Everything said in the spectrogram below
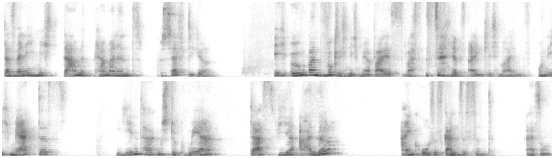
dass wenn ich mich damit permanent beschäftige, ich irgendwann wirklich nicht mehr weiß, was ist denn jetzt eigentlich meins. Und ich merke das jeden Tag ein Stück mehr, dass wir alle ein großes Ganzes sind. Also,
